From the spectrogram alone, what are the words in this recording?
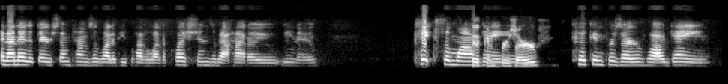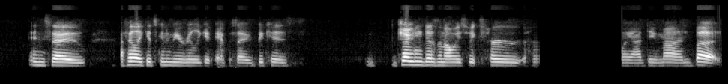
and I know that there's sometimes a lot of people have a lot of questions about how to, you know, fix some wild Cook game and preserve. cook and preserve wild game. And so I feel like it's going to be a really good episode because Joni doesn't always fix her, her way I do mine, but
